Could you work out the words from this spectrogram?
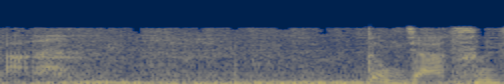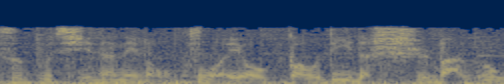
难。更加参差不齐的那种左右高低的石板路。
